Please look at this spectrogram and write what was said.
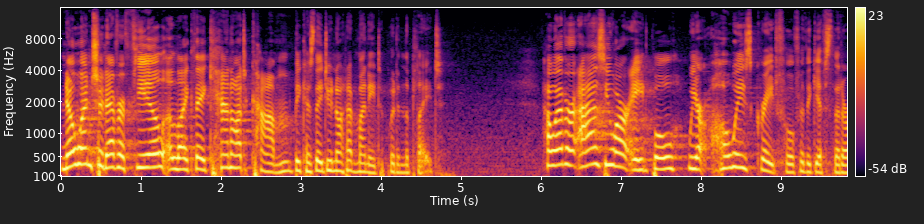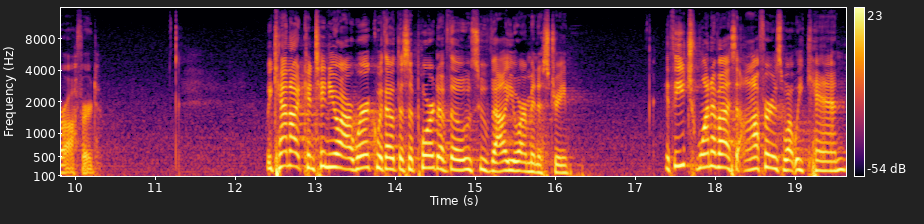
No one should ever feel like they cannot come because they do not have money to put in the plate. However, as you are able, we are always grateful for the gifts that are offered. We cannot continue our work without the support of those who value our ministry. If each one of us offers what we can,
